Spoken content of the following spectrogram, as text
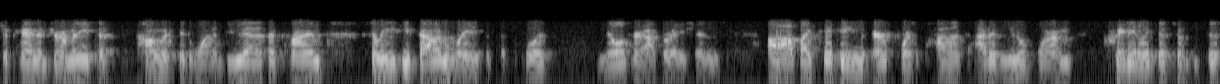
Japan and Germany, but Congress didn't want to do that at that time. So he, he found ways to support military operations uh, by taking Air Force pilots out of uniform, creating like this this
